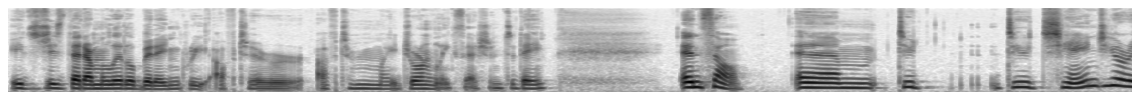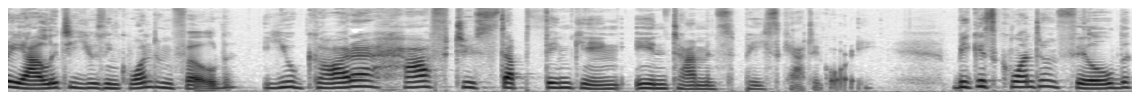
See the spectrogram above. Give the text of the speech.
It's just that I'm a little bit angry after after my journaling session today. And so, um, to to change your reality using quantum field, you gotta have to stop thinking in time and space category. Because quantum field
